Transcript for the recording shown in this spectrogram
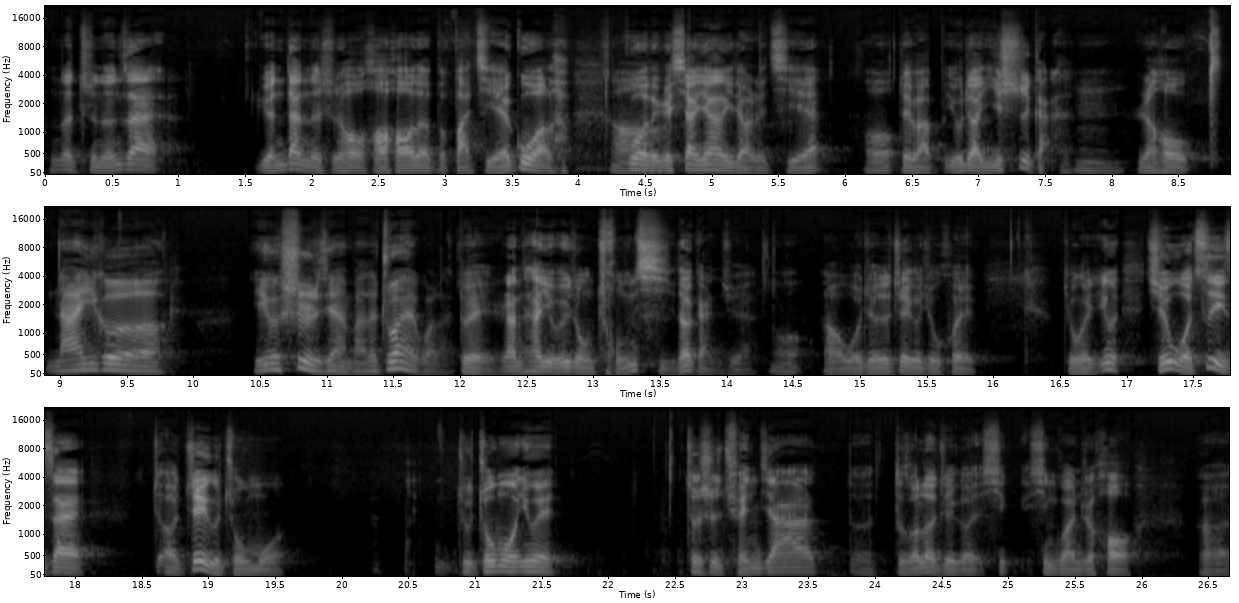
那只能在元旦的时候好好的把把节过了，过了啊个像样一点的节，哦，对吧？有点仪式感，嗯，然后拿一个一个事件把它拽过来。对，让它有一种重启的感觉。哦，啊，我觉得这个就会就会，因为其实我自己在呃这个周末，就周末，因为这是全家呃得了这个新新冠之后，呃，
